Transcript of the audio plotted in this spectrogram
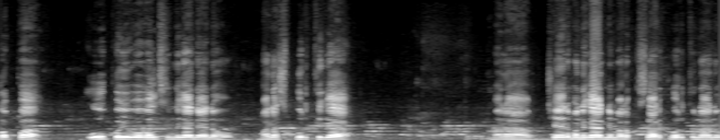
గొప్ప ఊపు ఇవ్వవలసిందిగా నేను మనస్ఫూర్తిగా మన చైర్మన్ గారిని మరొకసారి కోరుతున్నాను.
